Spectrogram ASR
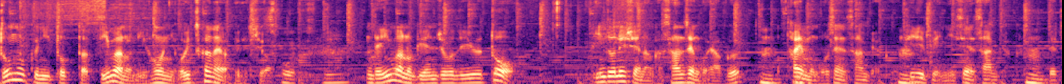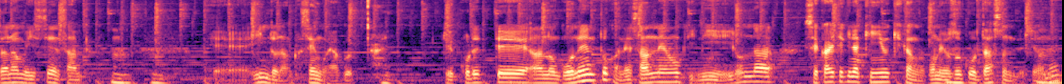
どの国取ったって今の日本に追いつかないわけですよ。そうですね、で今の現状で言うとインドネシアなんか3500、うん、タイも5300、うん、フィリピン2300、うん、ベトナム1300、うん。えー、インドなんか1500、はい、でこれってあの5年とかね3年おきにいろんな世界的な金融機関がこの予測を出すんですよね。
